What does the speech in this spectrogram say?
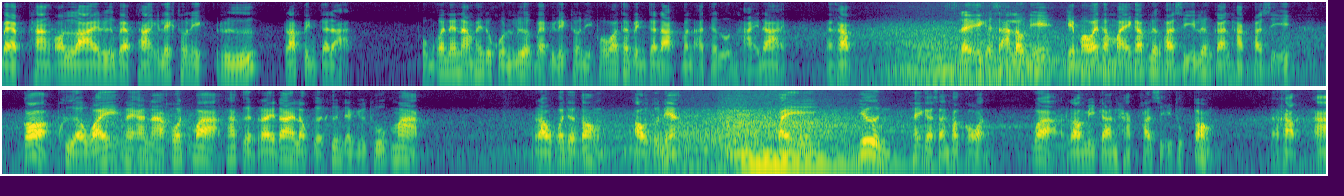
แบบทางออนไลน์ หรือแบบทางอิเล็กทรอนิกส์ หรือรับเป็นกระดาษ ผมก็แนะนำให้ทุกคนเลือกแบบอิเล็กทรอนิกส์เพราะว่าถ้าเป็นกระดาษมันอาจจะหล่นหายได้นะครับ และเอกสารเหล่านี้เก็บมาไว้ทำไมครับ เรื่องภาษีเรื่องการหักภาษี ก็เผื่อไว้ในอนาคตว่าถ้าเกิดรายได้เราเกิดขึ้นจาก YouTube มาก เราก็จะต้องเอาตัวเนี้ยไปยื่นให้กับสรรพากรว่าเรามีการหักภาษีถูกต้องนะครับ อะ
